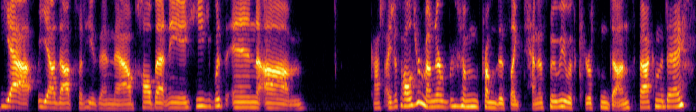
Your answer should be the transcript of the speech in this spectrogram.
Yeah, yeah, that's what he's in now. Paul Bettany. He was in um gosh, I just always remember him from this like tennis movie with Kirsten Dunst back in the day.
